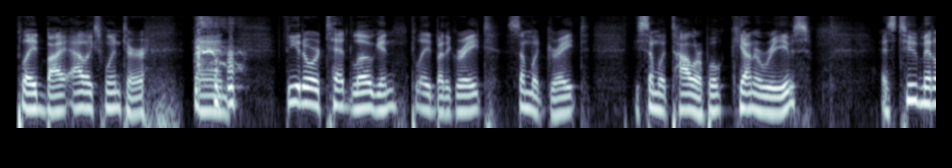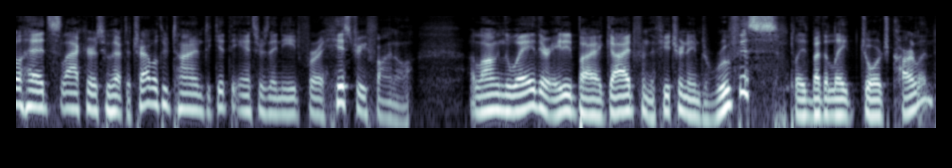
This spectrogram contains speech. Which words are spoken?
played by Alex Winter, and Theodore Ted Logan, played by the great, somewhat great, the somewhat tolerable Keanu Reeves, as two metalhead slackers who have to travel through time to get the answers they need for a history final. Along the way, they're aided by a guide from the future named Rufus, played by the late George Carlin,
